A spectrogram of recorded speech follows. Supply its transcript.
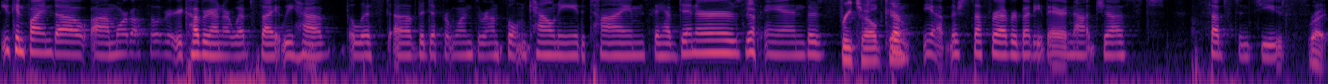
You can find out uh, more about Celebrate Recovery on our website. We have a list of the different ones around Fulton County, the times they have dinners, yeah. and there's free childcare. Yeah, there's stuff for everybody there, not just substance use. Right.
